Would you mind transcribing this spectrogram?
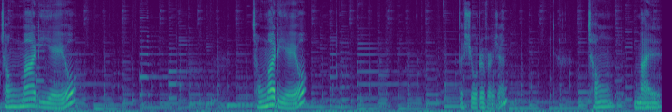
정말이에요. 정말이에요. The shorter version. 정말요.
